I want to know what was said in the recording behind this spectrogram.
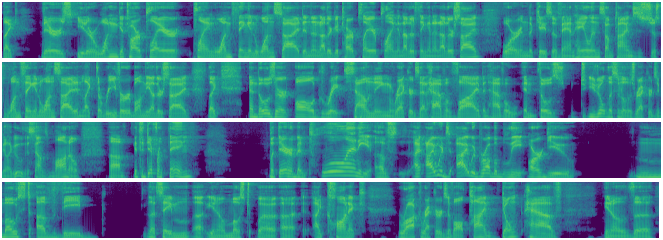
Like there's either one guitar player playing one thing in one side and another guitar player playing another thing in another side. Or in the case of Van Halen sometimes it's just one thing in one side and like the reverb on the other side. Like and those are all great sounding records that have a vibe and have a and those you don't listen to those records and be like ooh this sounds mono. Um, it's a different thing but there have been plenty of I, I would I would probably argue most of the let's say uh, you know most uh, uh, iconic rock records of all time don't have you know the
